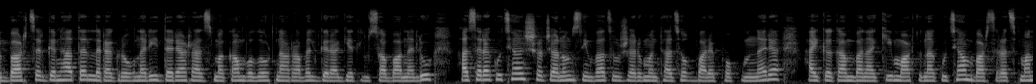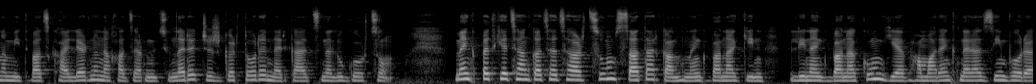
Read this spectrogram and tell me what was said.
եւ բարձր գնահատել լրագրողների դերը ռազմական ոլորտն առավել գրագետ լուսաբանելու հասարակության շրջանում զինված ուժերում ընթացող բարեփոխումները, հայկական բանակի մարտունակության բարձրացմանը միտված քայլերն ու նախաձեռնությունները ճշգրտորեն ներկայացնել ներկայացնելու գործում։ Մենք պետք է ցանկացած հարցում սատար կանգնենք բանակին, լինենք բանակում եւ համարենք նրա զինվորը,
